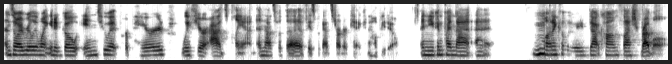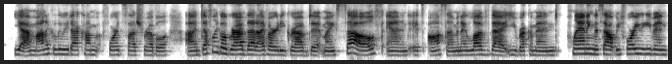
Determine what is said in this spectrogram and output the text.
And so I really want you to go into it prepared with your ads plan, and that's what the Facebook Ad Starter Kit can help you do. And you can find that at monicalouie.com slash rebel. Yeah, monicalouie.com forward slash rebel. Uh, definitely go grab that. I've already grabbed it myself and it's awesome. And I love that you recommend planning this out before you even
